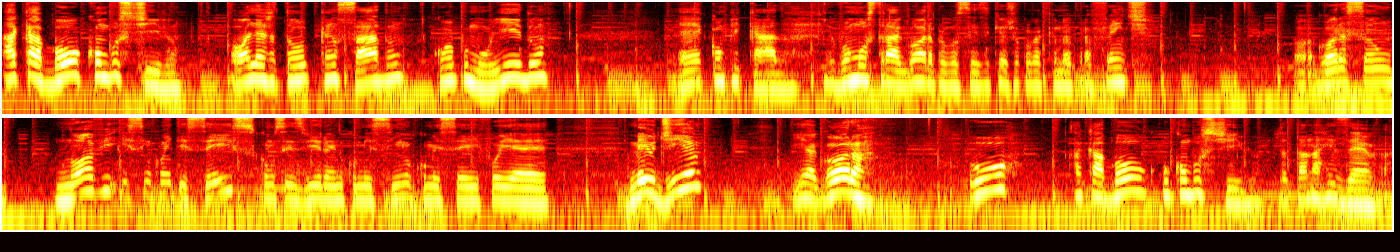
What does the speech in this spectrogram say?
acabou o combustível. Olha, já estou cansado, corpo moído, é complicado. Eu vou mostrar agora para vocês aqui, deixa eu colocar a câmera para frente. Agora são 9h56, como vocês viram aí no comecinho, comecei foi é, meio dia e agora o acabou o combustível, já está na reserva.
